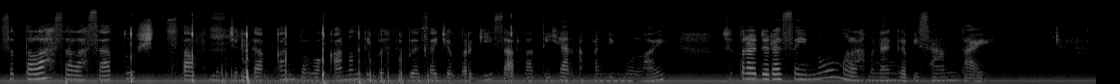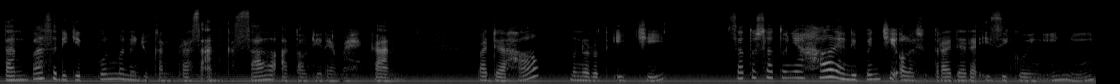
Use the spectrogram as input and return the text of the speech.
setelah salah satu staf menceritakan bahwa Kanon tiba-tiba saja pergi saat latihan akan dimulai, sutradara Seinu malah menanggapi santai. Tanpa sedikit pun menunjukkan perasaan kesal atau diremehkan. Padahal, menurut Ichi, satu-satunya hal yang dibenci oleh sutradara easygoing ini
